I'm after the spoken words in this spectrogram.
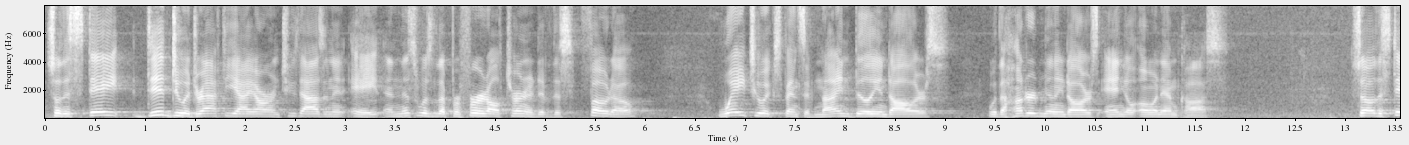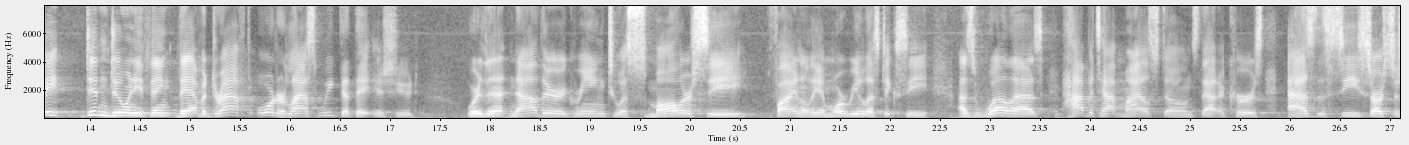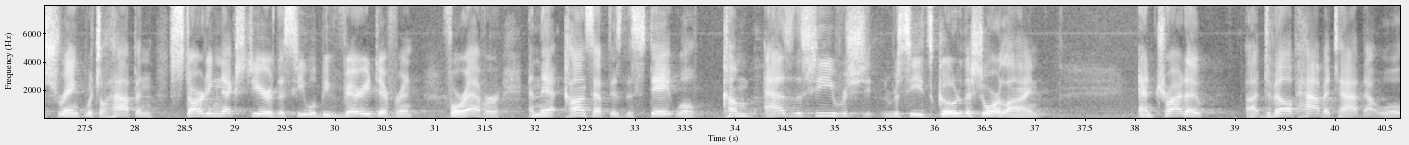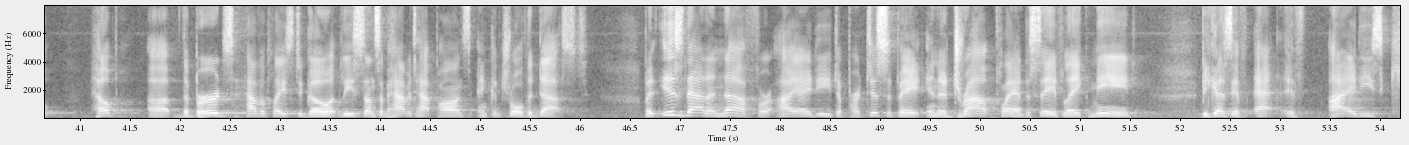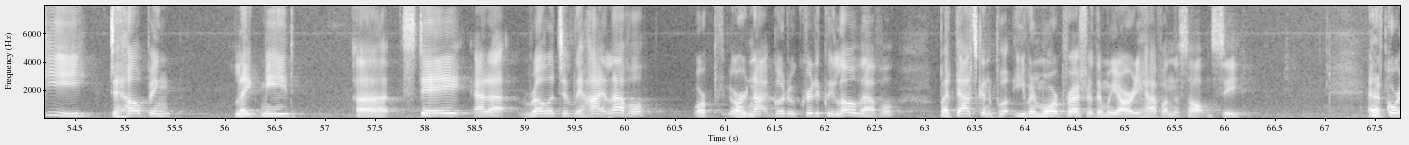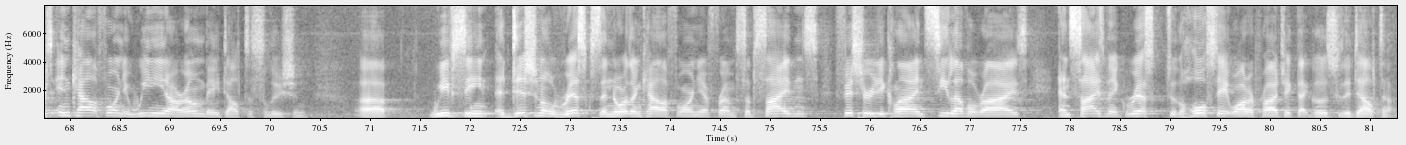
So the state did do a draft EIR in 2008, and this was the preferred alternative, this photo. Way too expensive, $9 billion with $100 million annual O&M costs. So the state didn't do anything. They have a draft order last week that they issued where now they're agreeing to a smaller sea finally, a more realistic sea, as well as habitat milestones that occurs as the sea starts to shrink, which will happen starting next year. The sea will be very different forever. And that concept is the state will come as the sea recedes, go to the shoreline, and try to uh, develop habitat that will help uh, the birds have a place to go, at least on some habitat ponds, and control the dust. But is that enough for IID to participate in a drought plan to save Lake Mead? Because if, if IID's key to helping Lake Mead uh, stay at a relatively high level or, or not go to a critically low level, but that's going to put even more pressure than we already have on the Salton Sea. And of course, in California, we need our own Bay Delta solution. Uh, we've seen additional risks in Northern California from subsidence, fishery decline, sea level rise, and seismic risk to the whole state water project that goes through the Delta.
